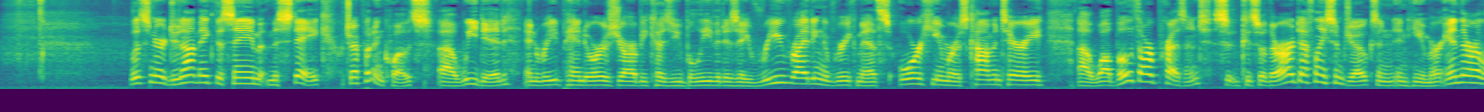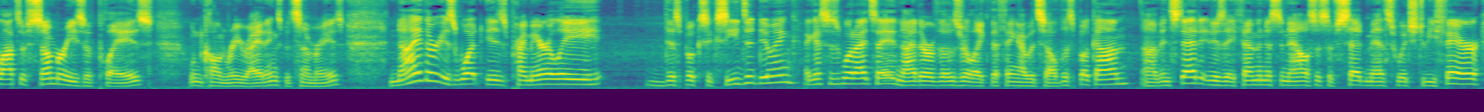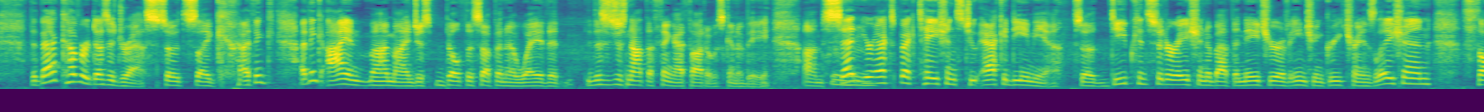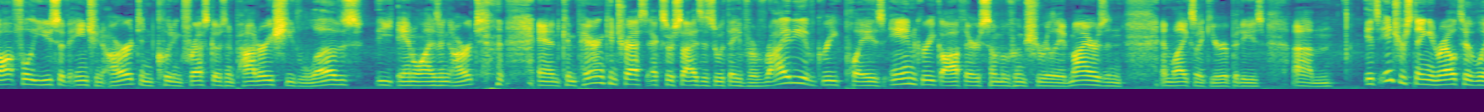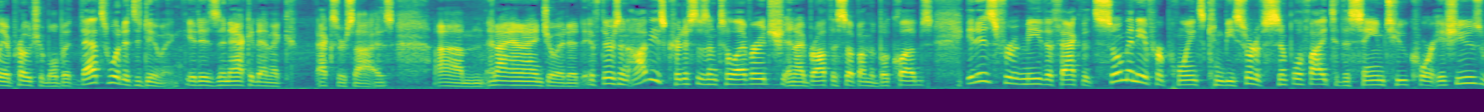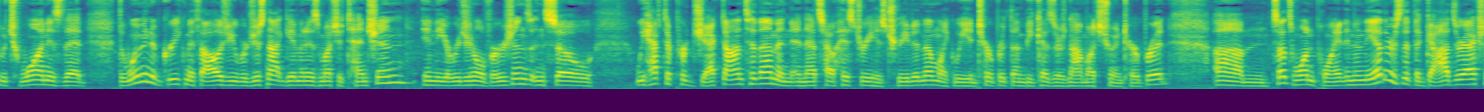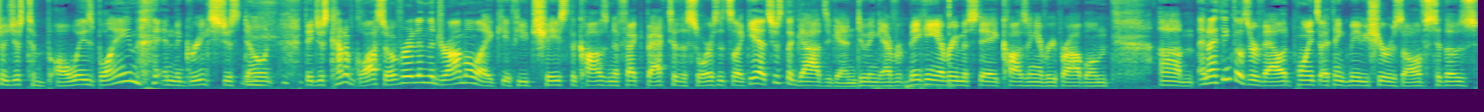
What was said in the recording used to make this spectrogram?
Listener, do not make the same mistake, which I put in quotes, uh, we did, and read Pandora's Jar because you believe it is a rewriting of Greek myths or humorous commentary. Uh, while both are present, so, so, there are definitely some jokes and, and, humor, and there are lots of summaries of plays. Wouldn't call them rewritings, but summaries. Neither is what is primarily this book succeeds at doing, I guess is what I'd say. Neither of those are like the thing I would sell this book on. Um, instead, it is a feminist analysis of said myths, which, to be fair, the back cover does address. So it's like I think I think I, in my mind, just built this up in a way that this is just not the thing I thought it was going to be. Um, set mm-hmm. your expectations to academia. So deep consideration about the nature of ancient Greek translation, thoughtful use of ancient art, including frescoes and pottery. She loves analyzing art, and compare and contrast exercises with a variety of Greek plays and Greek authors, some of whom she really admires and, and likes, like Euripides. Um, it's interesting and relatively approachable, but that's what it's doing. It is an academic exercise, um, and I and I enjoyed it. If there's an obvious criticism to leverage, and I brought this up on the book clubs, it is for me the fact that so many of her points can be sort of simplified to the same two core issues. Which one is that the women of Greek mythology were just not given as much attention in the original versions, and so we have to project onto them, and, and that's how history has treated them. Like we interpret them because there's not much to interpret. Um, so that's one point, and then the other is that the gods are actually just to always blame, and the Greeks just don't. they just kind of gloss over it in the drama. Like if you chase the cause and effect back to the source, it's like yeah, it's just the gods again doing every, making every mistake, causing every problem. Um, and I think those are valid points. I think maybe she resolves to those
